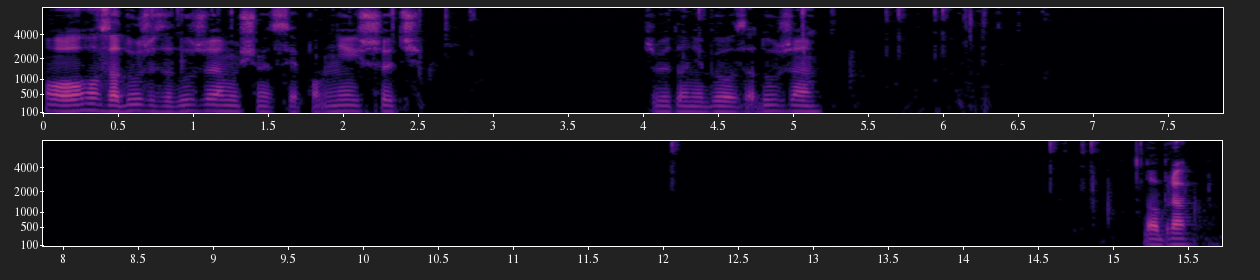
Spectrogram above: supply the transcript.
O, za duże, za duże. Musimy sobie pomniejszyć. Żeby to nie było za duże. Dobra.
